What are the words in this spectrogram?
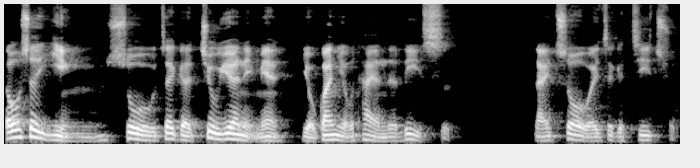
都是引述这个旧约里面有关犹太人的历史，来作为这个基础。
